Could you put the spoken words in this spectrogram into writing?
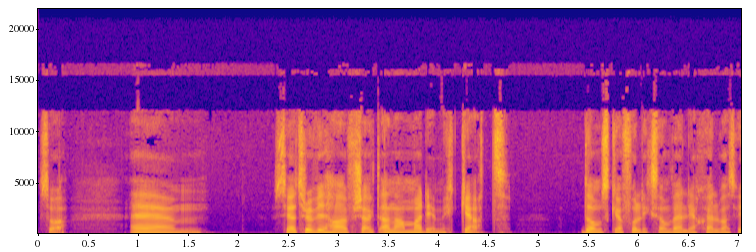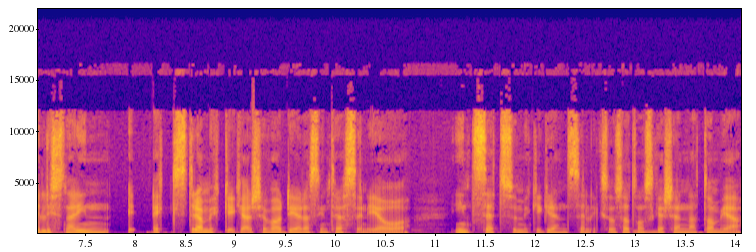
så. Um, så jag tror vi har försökt anamma det mycket att de ska få liksom välja själva, att vi lyssnar in e-, extra mycket kanske vad deras intressen är och inte sätter så mycket gränser liksom, så att de ska känna att de är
